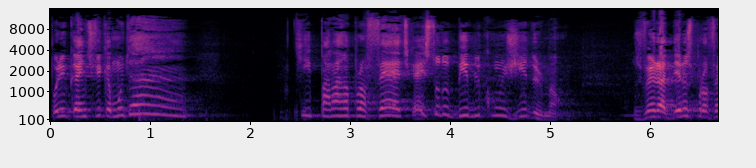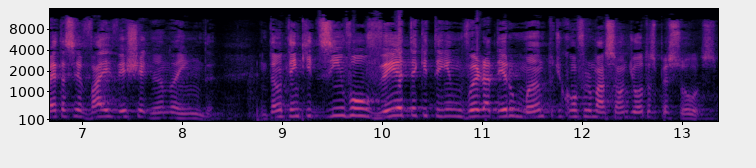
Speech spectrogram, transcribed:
Por enquanto a gente fica muito. Ah, que palavra profética. É estudo bíblico ungido, irmão. Os verdadeiros profetas você vai ver chegando ainda. Então tem que desenvolver até que tenha um verdadeiro manto de confirmação de outras pessoas.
